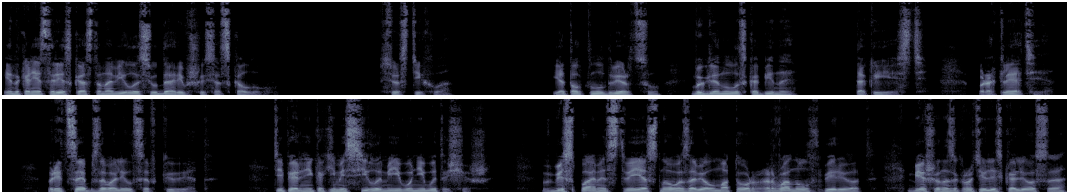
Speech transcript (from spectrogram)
и, наконец, резко остановилась, ударившись о скалу. Все стихло. Я толкнул дверцу, выглянул из кабины. Так и есть. Проклятие. Прицеп завалился в кювет. Теперь никакими силами его не вытащишь. В беспамятстве я снова завел мотор, рванул вперед. Бешено закрутились колеса,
